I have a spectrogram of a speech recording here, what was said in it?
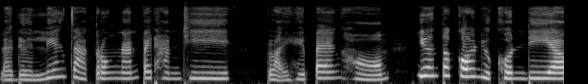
และเดินเลี่ยงจากตรงนั้นไปทันที ปล่อยให้แป้งหอม ยืนตะโกนอยู่คนเดียว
